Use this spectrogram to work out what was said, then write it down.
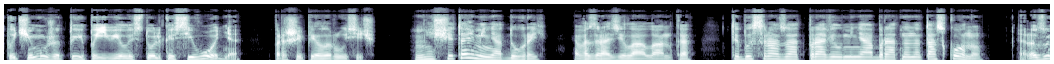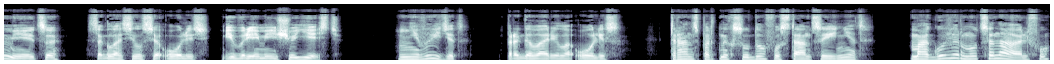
«Почему же ты появилась только сегодня?» — прошипел Русич. «Не считай меня дурой», — возразила Аланка. «Ты бы сразу отправил меня обратно на Тоскону». «Разумеется», — согласился Олис, — «и время еще есть». «Не выйдет», — проговорила Олис. «Транспортных судов у станции нет. Могу вернуться на Альфу».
